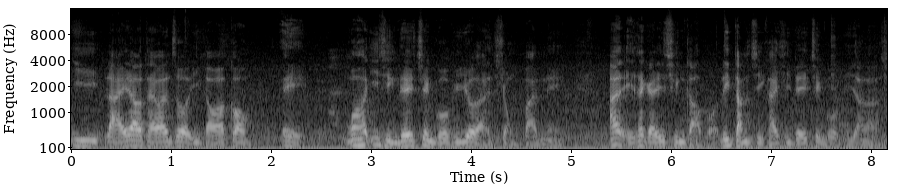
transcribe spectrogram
一来到台湾之后，一跟我讲，哎。我以前在建国啤酒厂上班呢，啊，会使给你请教不？你当时开始在建国啤酒厂上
